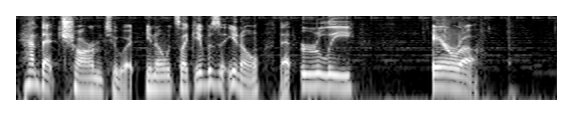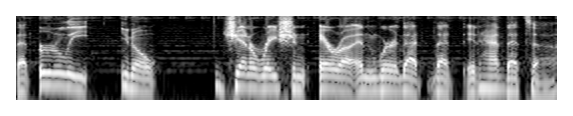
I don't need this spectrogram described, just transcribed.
had that charm to it. You know, it's like, it was, you know, that early era, that early, you know, generation era, and where that, that, it had that, uh,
